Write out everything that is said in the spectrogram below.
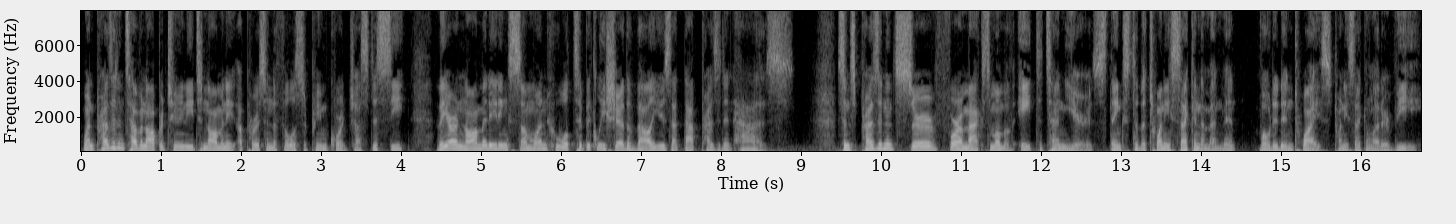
When presidents have an opportunity to nominate a person to fill a Supreme Court justice seat, they are nominating someone who will typically share the values that that president has. Since presidents serve for a maximum of 8 to 10 years, thanks to the 22nd Amendment, voted in twice, 22nd letter V,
